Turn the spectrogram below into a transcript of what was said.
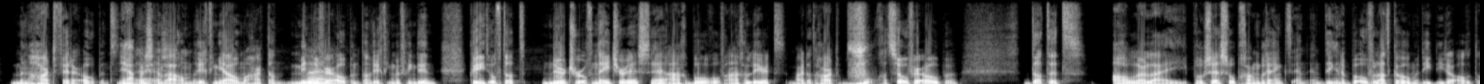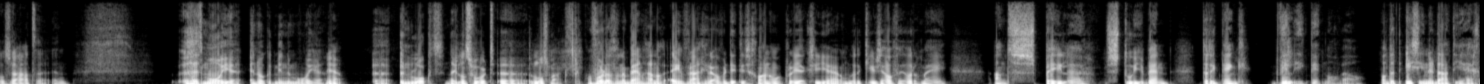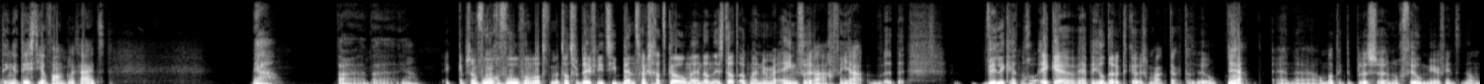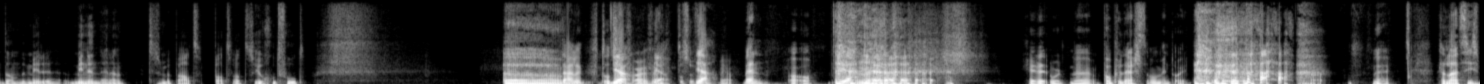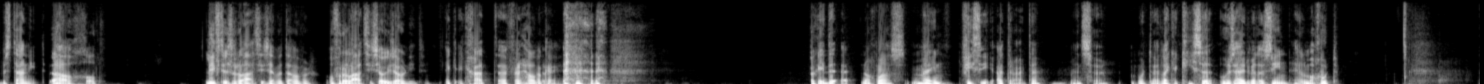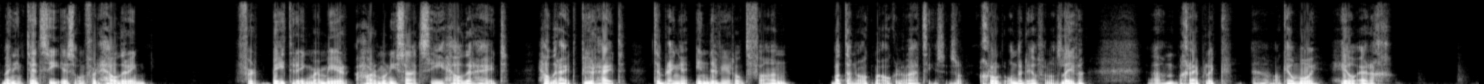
mijn hart verder opent. Ja, Hè? precies. En waarom richting jou mijn hart dan minder Ja. ver opent dan richting mijn vriendin? Ik weet niet of dat nurture of nature is, hè? aangeboren of aangeleerd. Maar dat hart pff, gaat zo ver open dat het allerlei processen op gang brengt en, en dingen naar boven laat komen die, die er altijd al zaten. En het mooie en ook het minder mooie Ja. Eh, unlocked, Nederlands woord, eh, losmaakt. Maar voordat we naar Ben gaan, nog één vraag hierover. En dit is gewoon allemaal projectie, hè? omdat ik hier zelf heel erg mee aan het spelen, stoeien ben. Dat ik denk, wil ik dit nog wel? Want het is inderdaad die hechting, het is die afhankelijkheid. Ja, waar, waar- ja. Ik heb zo'n voorgevoel van wat, met wat voor definitie Ben straks gaat komen. En dan is dat ook mijn nummer één vraag. Van ja, wil ik het nog wel? Ik eh, heb heel duidelijk de keuze gemaakt dat ik dat wil. Ja, En eh, omdat ik de plussen nog veel meer vind dan, dan de midden, minnen. En dan, het is een bepaald pad wat heel goed voelt. Ehm, duidelijk. Tot ja, zover. Ja, tot zover. Ja. ja. Ben. Oh oh. Ja. Oké, dit wordt mijn populairste moment ooit. Nee. Relaties bestaan niet. Oh, god. Liefdesrelaties hebben we het over. Of relaties sowieso niet. Ik, ik ga het eh, verhelderen. Oké. Oké, eh, nogmaals, mijn visie uiteraard. Hè? Mensen moeten lekker kiezen hoe zij het willen zien, helemaal goed. Mijn intentie is om verheldering, verbetering, maar meer harmonisatie, helderheid, helderheid, puurheid te brengen in de wereld van wat dan ook, maar ook relaties. is een groot onderdeel van ons leven. Ehm, begrijpelijk, eh, ook heel mooi, heel erg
